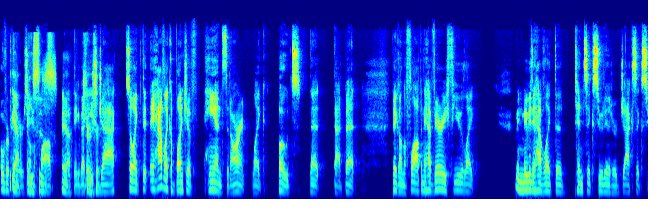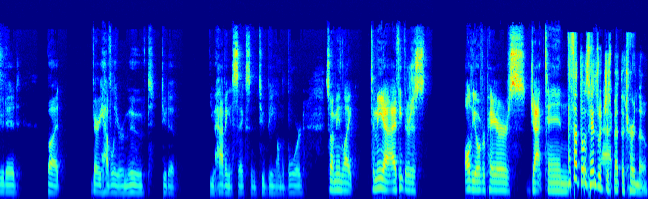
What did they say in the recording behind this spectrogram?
over Yeah, pairs on the flop. aces. Yeah, Like they can bet sure, ace sure. jack. So like they, they have like a bunch of hands that aren't like boats that that bet big on the flop, and they have very few like. I mean, maybe they have like the 10 6 suited or Jack 6 suited, but very heavily removed due to you having a six and two being on the board. So I mean, like to me, I I think they're just all the overpairs, Jack ten. I thought those hands would just bet the turn though,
